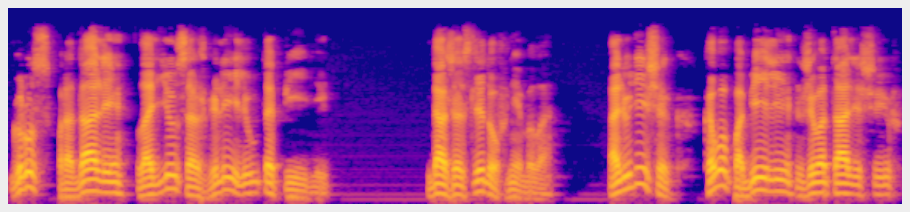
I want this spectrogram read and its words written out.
Груз продали, ладью сожгли или утопили. Даже следов не было. А людишек, кого побили, живота лишив,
